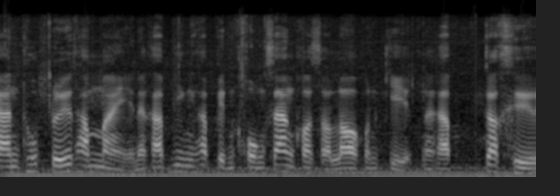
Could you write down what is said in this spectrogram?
การทุบรื้อทำใหม่นะครับ ยิ่งถ้าเป็นโครงสร้างคอสลอคอนกรีตนะครับ ก็คือ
